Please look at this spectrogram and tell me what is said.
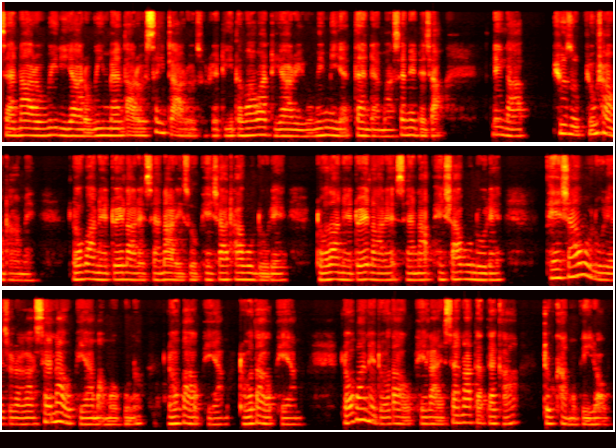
ဇန္နာတို့ဝိရိယတို့ဝိမန္တာတို့စိတ်တာတို့ဆိုတဲ့ဒီသဘာဝတရားတွေကိုမိမိရဲ့တန်တန်မှာစနစ်တကျလေ့လာပြုစုပြိုးထောင်ထားမယ်လောဘနဲ့တွဲလာတဲ့ဇန္နာတွေဆိုဖယ်ရှားထားဖို့လိုတယ်ဒေါသနဲ့တွဲလာတဲ့ဇန္နာဖယ်ရှားဖို့လိုတယ်ဖယ်ရှားဖို့လိုတယ်ဆိုတာကဆန္ဒကိုဖယ်ရမှာမဟုတ်ဘူးနော်လောဘကိုဖယ်ရမှာဒေါသကိုဖယ်ရမှာလောဘနဲ့ဒေါသကိုဖယ်လိုက်ဆန္ဒတသက်ကဒုက္ခမပြီးတော့ဘူး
